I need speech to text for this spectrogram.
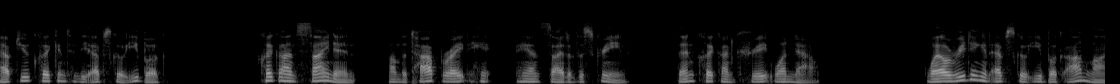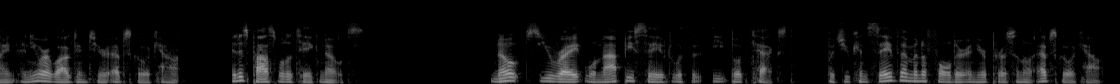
after you click into the EBSCO ebook, click on Sign In on the top right hand side of the screen, then click on Create One Now. While reading an EBSCO ebook online and you are logged into your EBSCO account, it is possible to take notes. Notes you write will not be saved with the ebook text, but you can save them in a folder in your personal EBSCO account.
